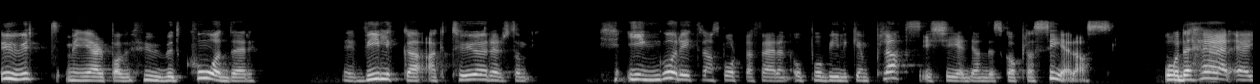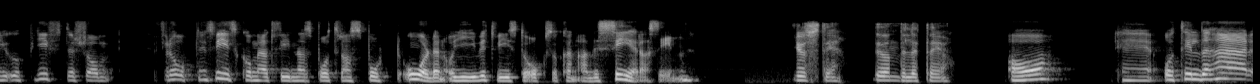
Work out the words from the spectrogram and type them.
ut med hjälp av huvudkoder eh, vilka aktörer som ingår i transportaffären och på vilken plats i kedjan det ska placeras. Och det här är ju uppgifter som förhoppningsvis kommer att finnas på transportorden och givetvis då också kan aviseras in. Just det, det underlättar ju. Ja, eh, och till det här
